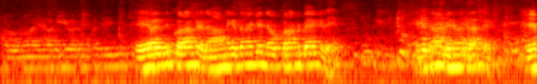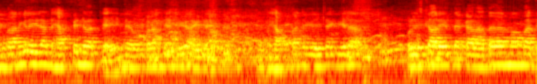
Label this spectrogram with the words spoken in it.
හරවනවා ඒ වගේ ඒවට මොකද වෙන්නේ? ඒ වලින් කරන්නේ නාන්න එක තමයි කියන්නේ ඔක් කරන්න බෑ කියලා එහෙම. ඒක තමයි වෙනම කරන්නේ. එහෙම කරන්න කියලා ඊළඟට හැප්පෙන්නවත් බෑ. ඉන්නේ ඔක් කරන්න යනවා ඊට. හැප්පන්නේ කියලා ඊට කියලා පොලිස් කාර්යයක් දැක්කම අත දැම්මම මත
